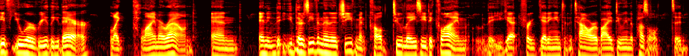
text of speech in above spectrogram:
if you were really there, like climb around and and there's even an achievement called too lazy to climb that you get for getting into the tower by doing the puzzle to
